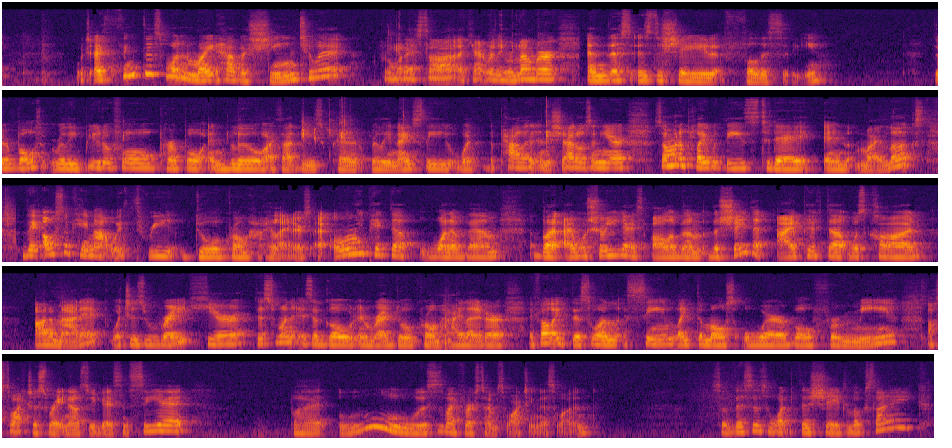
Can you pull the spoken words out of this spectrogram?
which I think this one might have a sheen to it from what I saw. I can't really remember. And this is the shade Felicity. They're both really beautiful, purple and blue. I thought these paired really nicely with the palette and the shadows in here. So I'm gonna play with these today in my looks. They also came out with three duochrome highlighters. I only picked up one of them, but I will show you guys all of them. The shade that I picked up was called automatic which is right here. This one is a gold and red duochrome highlighter. I felt like this one seemed like the most wearable for me. I'll swatch this right now so you guys can see it. But ooh this is my first time swatching this one. So this is what this shade looks like.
